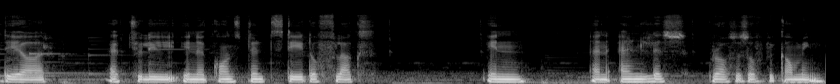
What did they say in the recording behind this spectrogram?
they are actually in a constant state of flux, in an endless process of becoming.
